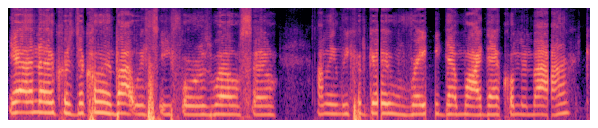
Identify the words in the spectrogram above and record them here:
Yeah, I know, because they're coming back with C4 as well, so, I mean, we could go raid them while they're coming back.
